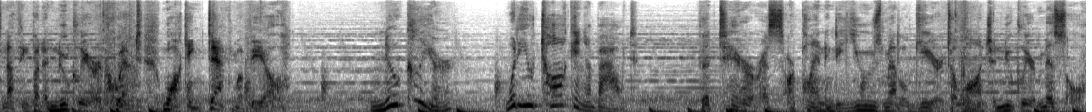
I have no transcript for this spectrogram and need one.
Is nothing but a nuclear-equipped walking deathmobile. Nuclear? What are you talking about? The terrorists are planning to use Metal Gear to launch a nuclear missile.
